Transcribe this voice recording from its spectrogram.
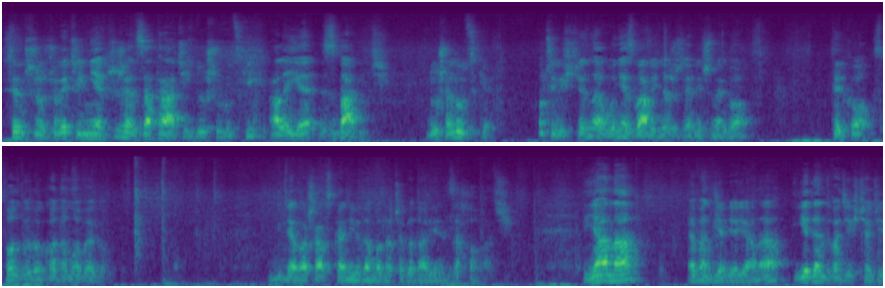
Syn Człowieczy nie przyszedł zatracić duszy ludzkich, ale je zbawić. Dusze ludzkie. Oczywiście znowu nie zbawić do życia wiecznego, tylko spod wyroku Adamowego. Biblia Warszawska nie wiadomo dlaczego daje zachować. Jana, Ewangelia Jana 1,29.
